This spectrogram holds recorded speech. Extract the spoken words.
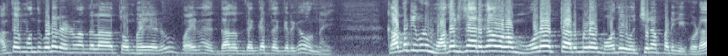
అంతకుముందు కూడా రెండు వందల తొంభై ఏడు పైన దాదాపు దగ్గర దగ్గరగా ఉన్నాయి. కాబట్టి ఇప్పుడు మొదటిసారిగా ఒక మూడో టర్మ్లో మోదీ వచ్చినప్పటికీ కూడా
